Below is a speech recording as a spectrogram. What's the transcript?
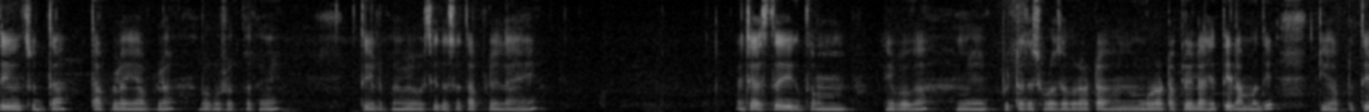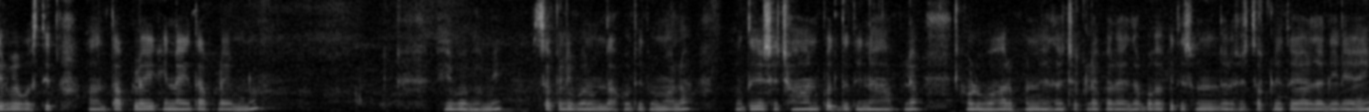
तेलसुद्धा तापलं आहे आपलं. बघू शकता तुम्ही तेल पण व्यवस्थित असं तापलेलं आहे. जास्त एकदम हे बघा मी पिठाचा थोडासा गोळा टा गोळा टाकलेला आहे तेलामध्ये की आपलं तेल व्यवस्थित तापलं आहे की नाही तापलं आहे म्हणून. हे बघा मी चकली बनवून दाखवते तुम्हाला. अगदी अशा छान पद्धतीनं आपल्या हळूवारपणे असा चकल्या करायचा. बघा किती सुंदर अशी चकली तयार झालेली आहे.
